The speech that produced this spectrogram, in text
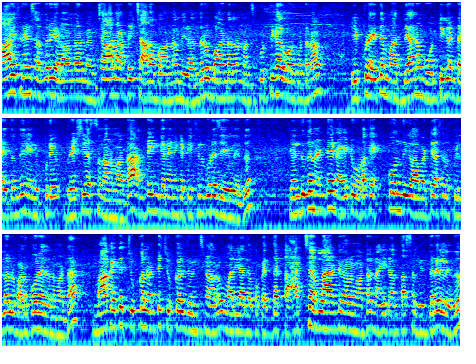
హాయ్ ఫ్రెండ్స్ అందరూ ఎలా ఉన్నారు? మేము చాలా అంటే చాలా బాగున్నాం. మీరు అందరూ బాగుండాలని మనస్ఫూర్తిగా కోరుకుంటున్నాం. ఇప్పుడైతే మధ్యాహ్నం ఒంటి గంట అవుతుంది. నేను ఇప్పుడు బ్రష్ చేస్తున్నాను అనమాట అంటే ఇంకా నేను ఇంకా టిఫిన్ కూడా చేయలేదు. ఎందుకనంటే నైట్ ఉడక ఎక్కువ ఉంది కాబట్టి అసలు పిల్లలు పడుకోలేదు అనమాట మాకైతే చుక్కలు అంటే చుక్కలు చూపించినారు మరి అది ఒక పెద్ద టార్చర్ లాంటిది అనమాట నైట్ అంతా అసలు నిద్రే లేదు.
